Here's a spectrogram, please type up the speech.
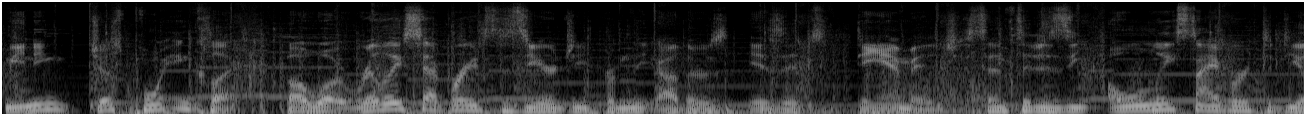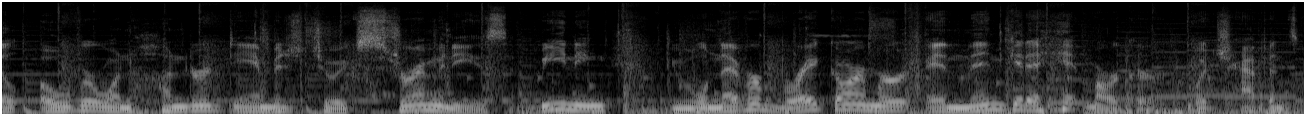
meaning just point and click. But what really separates the ZRG from the others is its damage, since it is the only sniper to deal over 100 damage to extremities, meaning you will never break armor and then get a hit marker, which happens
